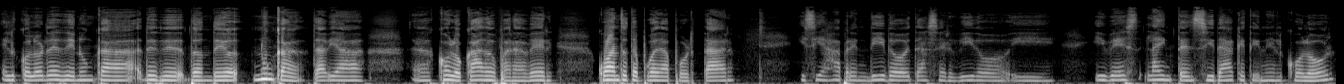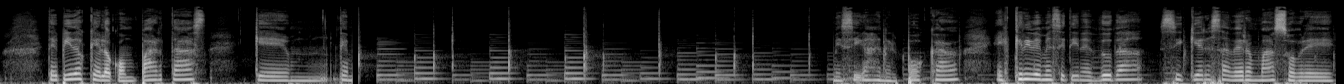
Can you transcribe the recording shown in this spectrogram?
el color desde nunca, desde donde nunca te había eh, colocado para ver cuánto te puede aportar y si has aprendido, te ha servido y, y ves la intensidad que tiene el color, te pido que lo compartas, que, mm, que me sigas en el podcast, escríbeme si tienes dudas, si quieres saber más sobre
